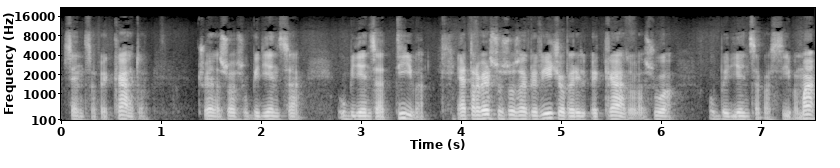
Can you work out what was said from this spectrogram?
senza peccato, cioè la sua ubbidienza, ubbidienza attiva, e attraverso il suo sacrificio per il peccato, la sua obbedienza passiva, ma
